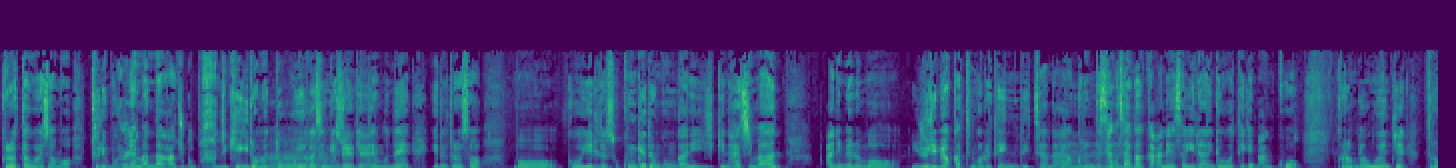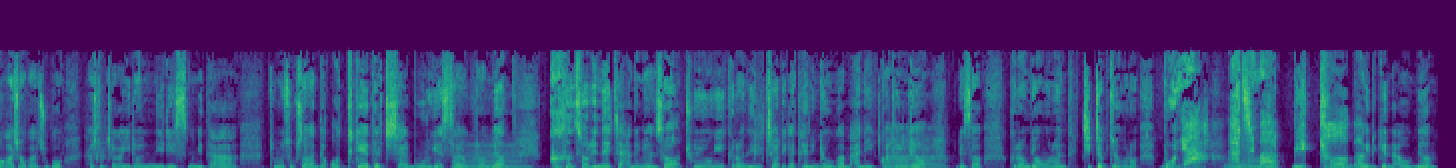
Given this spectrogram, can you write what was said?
그렇다고 해서 뭐 둘이 몰래 만나가지고 막 이렇게 이러면 또 음, 오해가 생길 수 있기 네네. 때문에 예를 들어서 뭐 그 예를 들어서 공개된 공간이 있긴 하지만 아니면은 뭐 유리벽 같은 걸로 돼 있는 데 있잖아요. 음, 그런데 상사가 그 안에서 일하는 경우가 되게 많고 그런 경우에 이제 들어가셔 가지고 사실 제가 이런 일이 있습니다. 좀 속상한데 어떻게 해야 될지 잘 모르겠어요. 음. 그러면 큰 소리 내지 않으면서 조용히 그런 일 처리가 되는 경우가 많이 있거든요. 아. 그래서 그런 경우는 직접적으로 뭐냐 하지 어. 마 미투 막 이렇게 나오면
